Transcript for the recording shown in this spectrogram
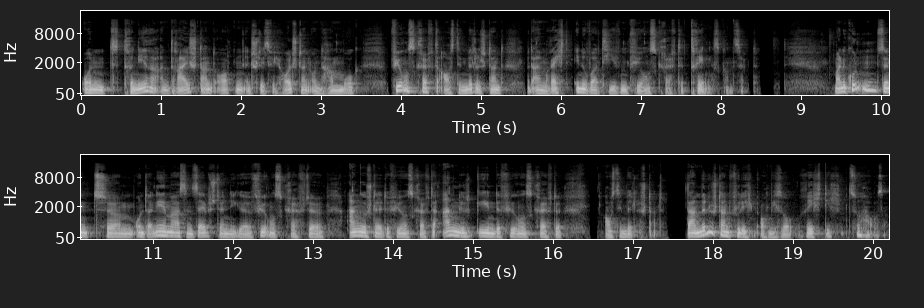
und trainiere an drei Standorten in Schleswig-Holstein und Hamburg Führungskräfte aus dem Mittelstand mit einem recht innovativen Führungskräfte-Trainingskonzept. Meine Kunden sind ähm, Unternehmer, sind selbstständige Führungskräfte, angestellte Führungskräfte, angehende Führungskräfte aus dem Mittelstand. Da im Mittelstand fühle ich auch mich so richtig zu Hause.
